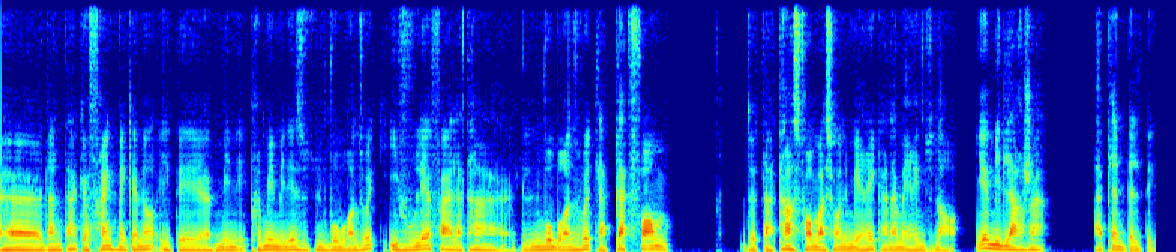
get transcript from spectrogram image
euh, dans le temps que Frank McKenna était euh, premier ministre du Nouveau-Brunswick. Il voulait faire le Nouveau-Brunswick la plateforme de la transformation numérique en Amérique du Nord. Il a mis de l'argent à pleine pelletée.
